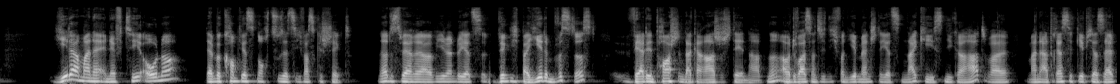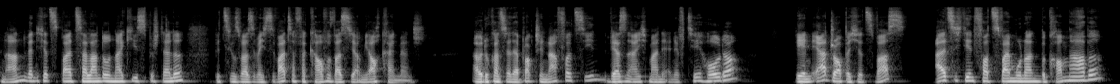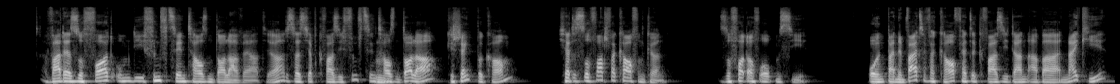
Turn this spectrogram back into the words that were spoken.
jeder meiner NFT-Owner, der bekommt jetzt noch zusätzlich was geschickt. Ne, das wäre ja wie wenn du jetzt wirklich bei jedem wüsstest, wer den Porsche in der Garage stehen hat. Ne? Aber du weißt natürlich nicht von jedem Menschen, der jetzt Nike-Sneaker hat, weil meine Adresse gebe ich ja selten an, wenn ich jetzt bei Zalando Nikes bestelle, beziehungsweise wenn ich sie weiterverkaufe, weiß ich ja irgendwie auch kein Mensch. Aber du kannst ja in der Blockchain nachvollziehen, wer sind eigentlich meine NFT-Holder? Den airdroppe ich jetzt was. Als ich den vor zwei Monaten bekommen habe, war der sofort um die 15.000 Dollar wert. Ja, Das heißt, ich habe quasi 15.000 mhm. Dollar geschenkt bekommen. Ich hätte es sofort verkaufen können. Sofort auf OpenSea. Und bei einem Weiterverkauf hätte quasi dann aber Nike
